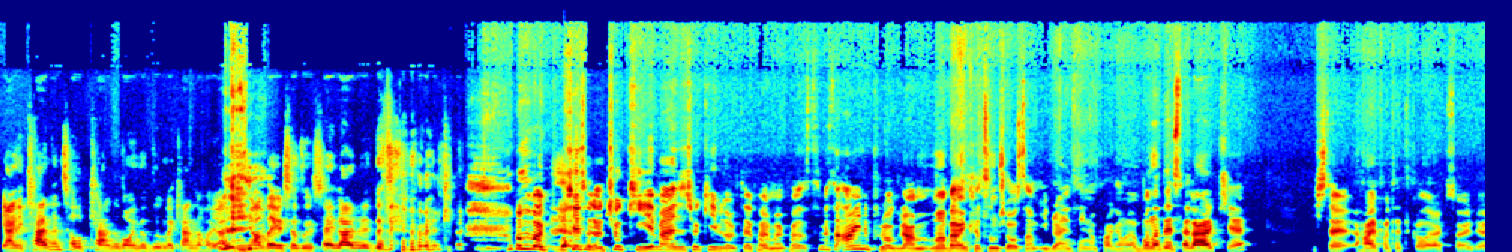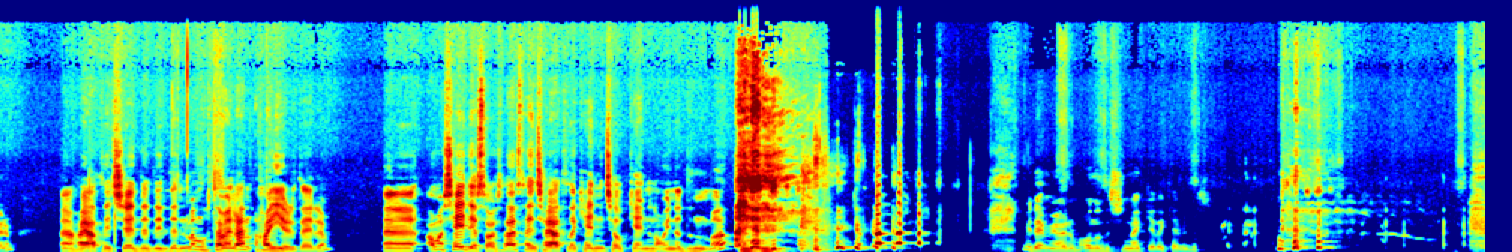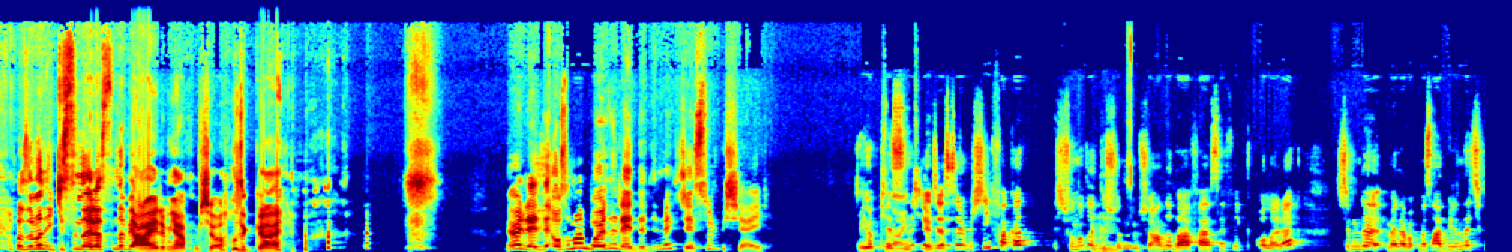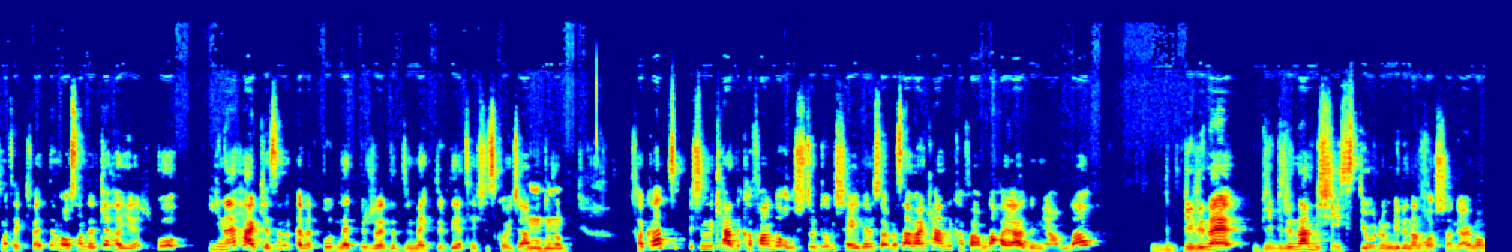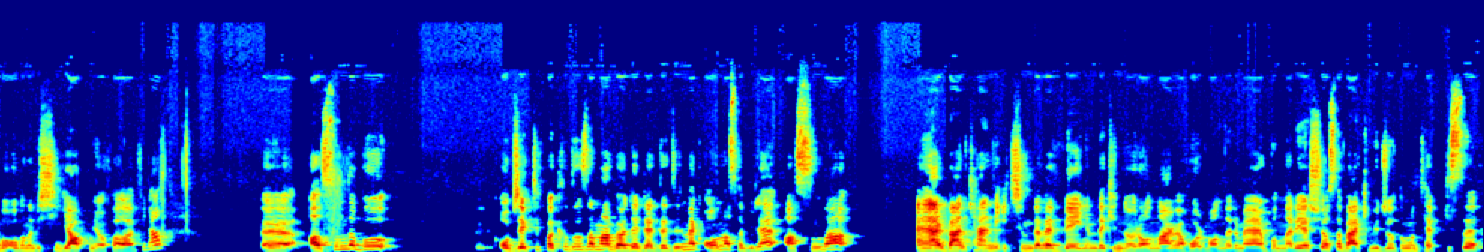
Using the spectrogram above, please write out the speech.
yani kendin çalıp kendin oynadığın ve kendi hayal dünyanda yaşadığın şeyler reddedilmek. Ama bak bir şey söyleyeyim. Çok iyi. Bence çok iyi bir noktaya parmak bastın. Mesela aynı programa ben katılmış olsam İbrahim Selin'in programına. Bana deseler ki işte hipotetik olarak söylüyorum. E, hayatında hiç reddedildin mi? Muhtemelen hayır derim. E, ama şey diye sorsalar sen hiç hayatında kendini çalıp kendin oynadın mı? Bilemiyorum. Onu düşünmek gerekebilir. o zaman ikisinin arasında bir ayrım yapmış olduk galiba. ya redde- o zaman bu arada reddedilmek cesur bir şey. Yok kesinlikle Sanki. cesur bir şey fakat şunu da düşündüm şu anda daha felsefik olarak. Şimdi merhaba, mesela birine çıkma teklif ettim ve o sana dedi ki hayır. Bu yine herkesin evet bu net bir reddedilmektir diye teşhis koyacağı bir durum. Fakat şimdi kendi kafanda oluşturduğun şeyleri söyle. Mesela ben kendi kafamda, hayal dünyamda birine bir- birinden bir şey istiyorum, birinden hoşlanıyorum ama o bana bir şey yapmıyor falan filan. Ee, aslında bu objektif bakıldığı zaman böyle reddedilmek olmasa bile aslında eğer ben kendi içimde ve beynimdeki nöronlar ve hormonlarım eğer bunları yaşıyorsa belki vücudumun tepkisi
